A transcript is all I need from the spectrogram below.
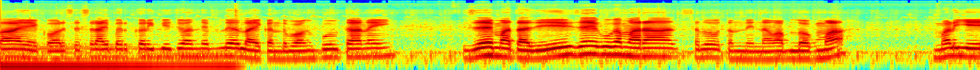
લાઈક ઓર સબસ્ક્રાઈબર કરી દેજો અને બેલ આઇકન દબાવવાનું ભૂલતા નહીં. જય માતાજી, જય ગુગા મહારાજ. ચલો, તમને નવા બ્લોગમાં મળીએ.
